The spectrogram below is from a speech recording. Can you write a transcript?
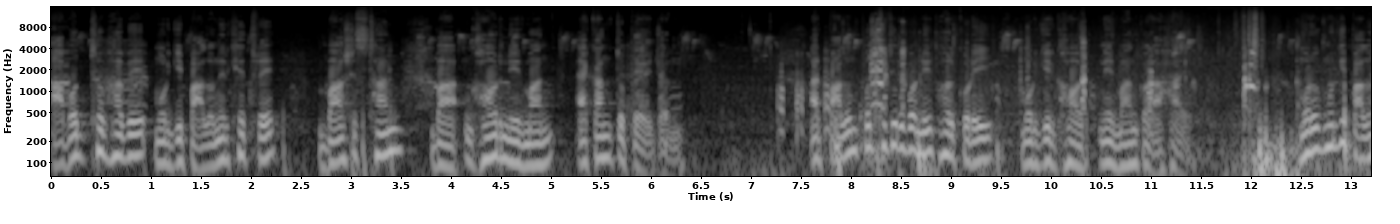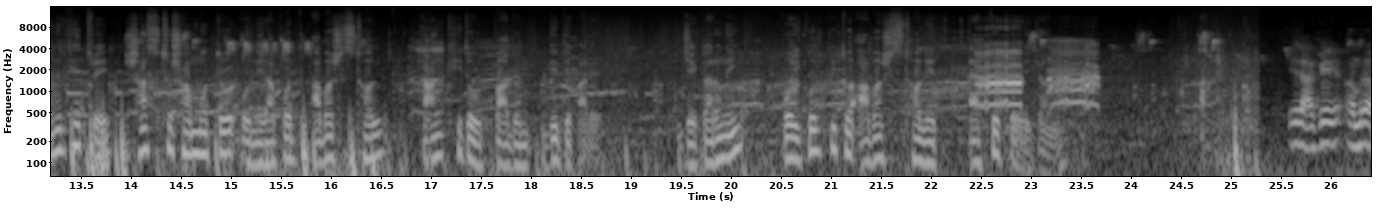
আবদ্ধভাবে মুরগি পালনের ক্ষেত্রে বাসস্থান বা ঘর নির্মাণ একান্ত প্রয়োজন। আর পালন পদ্ধতির উপর নির্ভর করেই মুরগির ঘর নির্মাণ করা হয়। মোরগ মুরগি পালনের ক্ষেত্রে স্বাস্থ্যসম্মত ও নিরাপদ আবাসস্থল কাঙ্ক্ষিত উৎপাদন দিতে পারে। যে কারণেই পরিকল্পিত আবাসস্থলের এত প্রয়োজন। এর আগে আমরা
